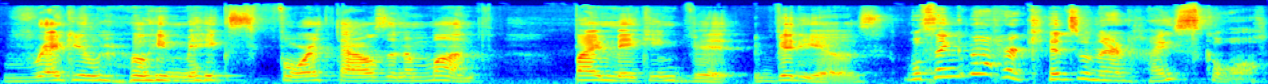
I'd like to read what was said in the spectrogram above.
regularly makes four thousand a month by making vi- videos. well, think about her kids when they're in high school.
